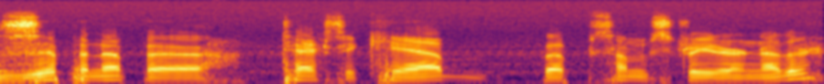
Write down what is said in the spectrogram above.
Zipping up a taxi cab up some street or another.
